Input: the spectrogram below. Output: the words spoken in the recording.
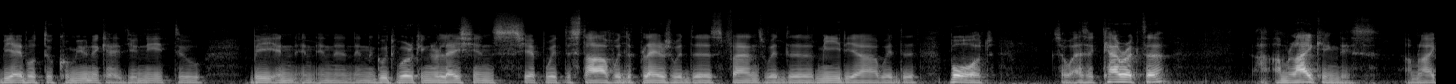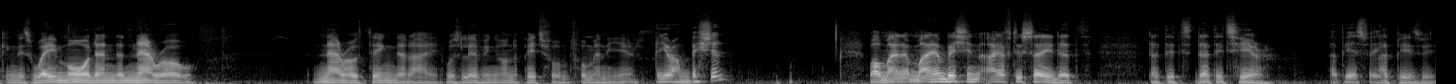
be able to communicate. You need to be in in, in, in in a good working relationship with the staff, with the players, with the fans, with the media, with the board. So as a character, I'm liking this. I'm liking this way more than the narrow, narrow thing that I was living on the pitch for, for many years. And your ambition? Well, my, my ambition, I have to say that, that, it's, that it's here At PSV. at PSV.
